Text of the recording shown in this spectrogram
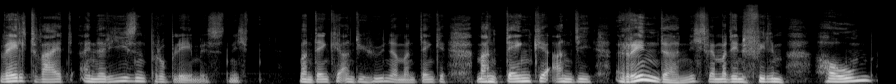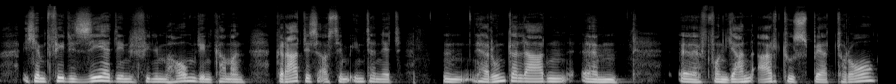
weltweit ein Riesenproblem ist. Nicht man denke an die Hühner, man denke, man denke an die Rinder, nicht? Wenn man den Film Home, ich empfehle sehr den Film Home, den kann man gratis aus dem Internet äh, herunterladen. Ähm, äh, von Jan Artus Bertrand,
